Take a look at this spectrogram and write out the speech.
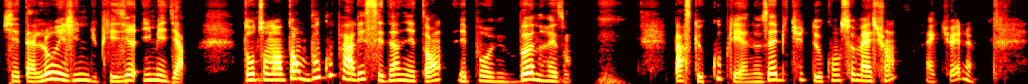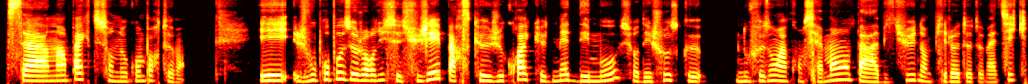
qui est à l'origine du plaisir immédiat, dont on entend beaucoup parler ces derniers temps et pour une bonne raison. Parce que couplé à nos habitudes de consommation actuelles, ça a un impact sur nos comportements. Et je vous propose aujourd'hui ce sujet parce que je crois que de mettre des mots sur des choses que nous faisons inconsciemment, par habitude, en pilote automatique,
